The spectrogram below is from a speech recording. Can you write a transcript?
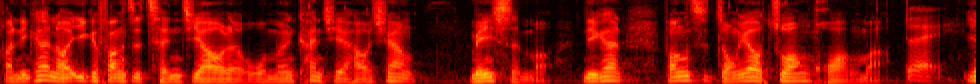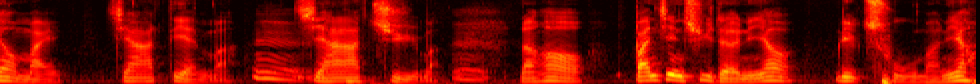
啊。你看哦，一个房子成交了，我们看起来好像。没什么，你看房子总要装潢嘛，对，要买家电嘛，嗯，家具嘛，嗯，然后搬进去的你要立储嘛，你要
